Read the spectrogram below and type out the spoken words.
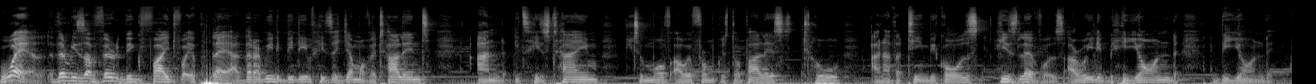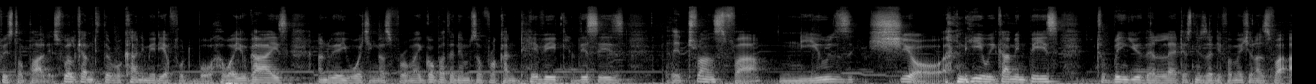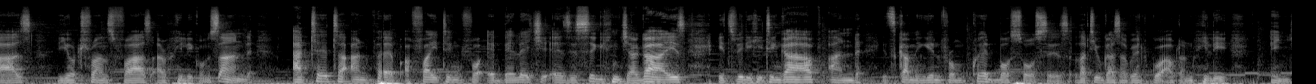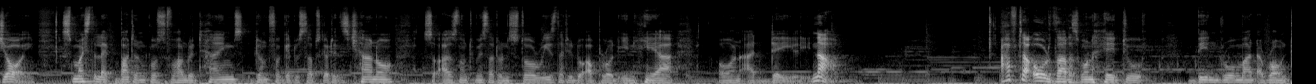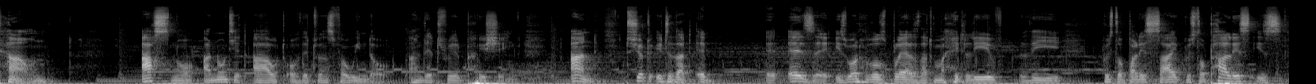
Well, there is a very big fight for a player that I really believe he's a gem of a talent and it's his time to move away from Crystal Palace to another team because his levels are really beyond beyond Crystal Palace. Welcome to the Rokani Media Football. How are you guys? And where are you watching us from? I go by the names of Rokan David. This is the transfer news show. And here we come in peace to bring you the latest news and information as far as your transfers are really concerned. Arteta and Pep are fighting for a Belechi as a signature, guys. It's really heating up and it's coming in from credible sources that you guys are going to go out and really enjoy. Smash the like button close to 400 times. Don't forget to subscribe to this channel so as not to miss out on stories that you do upload in here on a daily. Now, after all that has gone ahead to being rumored around town, Arsenal are not yet out of the transfer window and they're trail pushing. And to show to it that Eze is one of those players that might leave the Crystal Palace side. Crystal Palace is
